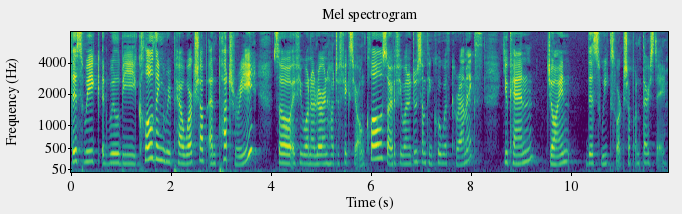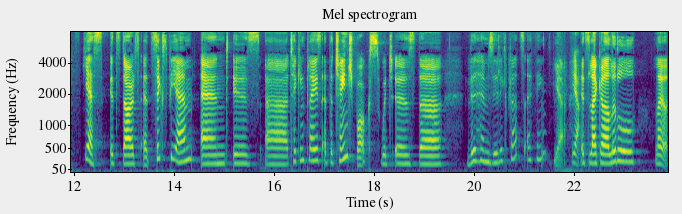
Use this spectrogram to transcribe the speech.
this week it will be clothing repair workshop and pottery. So if you want to learn how to fix your own clothes or if you want to do something cool with ceramics you can join this week's workshop on Thursday. Yes, it starts at 6 p.m. and is uh, taking place at the Changebox, which is the Wilhelm-Seelig-Platz, I think. Yeah, yeah. It's like a little, like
